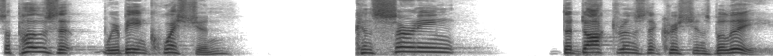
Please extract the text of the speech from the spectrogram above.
Suppose that we're being questioned concerning the doctrines that Christians believe.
